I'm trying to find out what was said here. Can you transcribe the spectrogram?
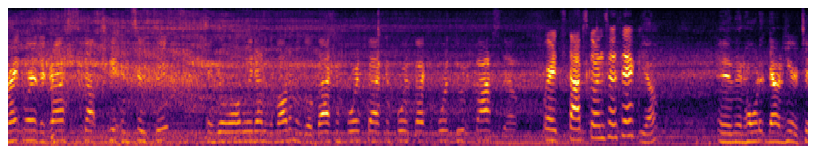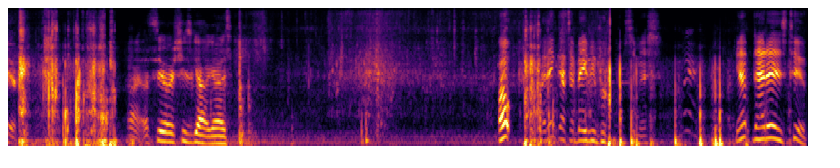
right where the grass stops getting so thick, and go all the way down to the bottom, and go back and forth, back and forth, back and forth. Do it fast though. Where it stops going so thick? Yep. And then hold it down here too. All right, let's see what she's got, guys. Oh, I think that's a baby Pocosimus. Yep, that is too.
